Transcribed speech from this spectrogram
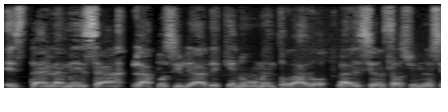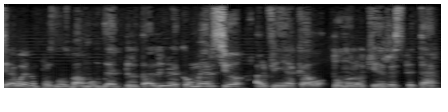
Está en la mesa la posibilidad de que en un momento dado la decisión de Estados Unidos sea, bueno, pues nos vamos del Tratado de Libre Comercio, al fin y al cabo tú no lo quieres respetar.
